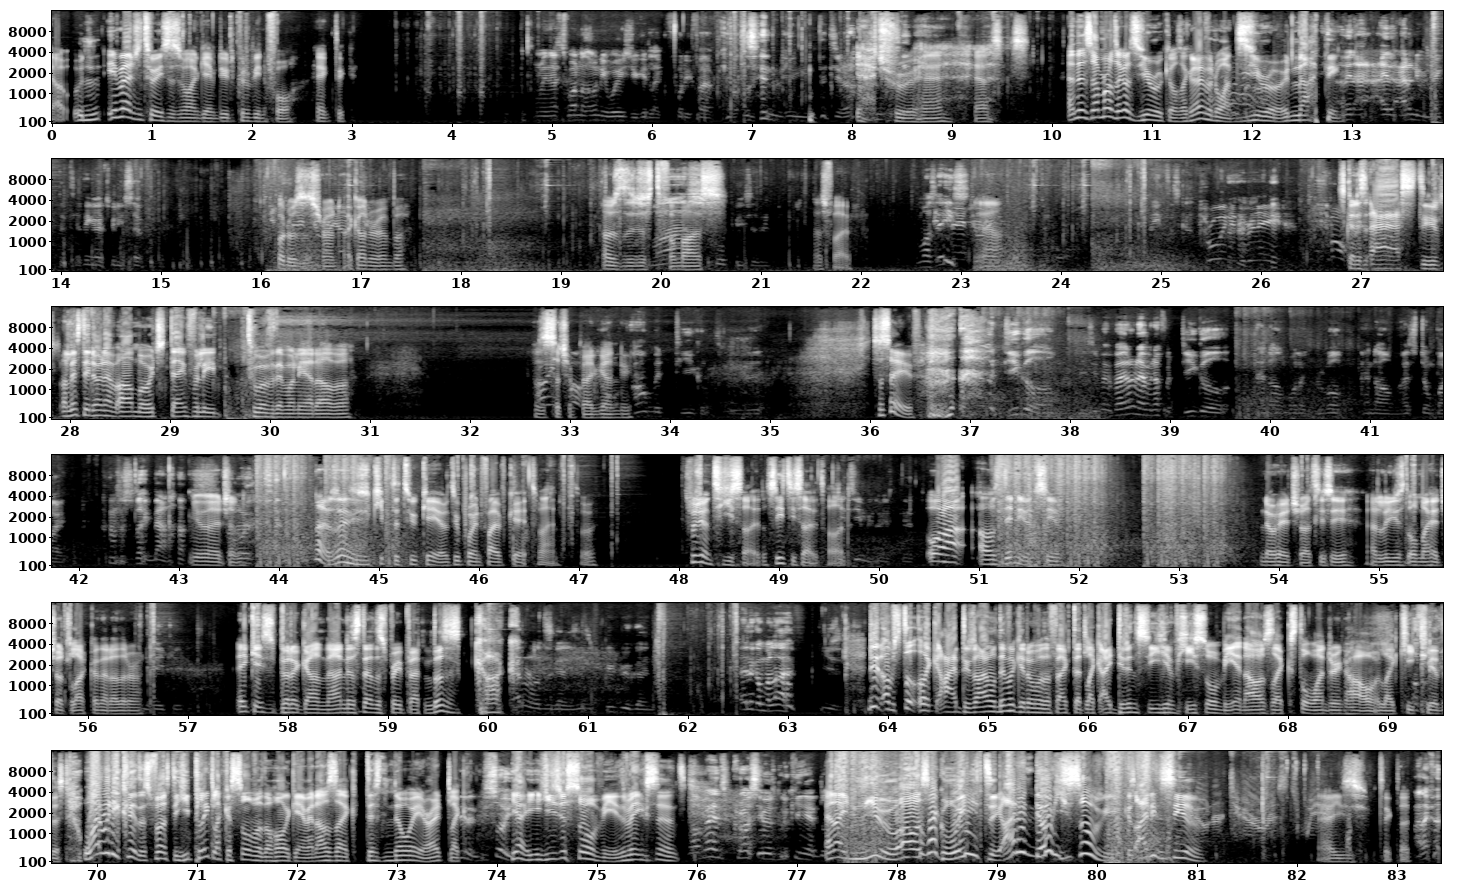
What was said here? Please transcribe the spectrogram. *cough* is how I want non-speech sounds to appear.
Yeah, imagine two aces in one game, dude. Could have been four. Hectic. I mean, that's one of the only ways you get like 45 kills *laughs* in, in the zero. Yeah, true, huh? Yes. And then some rounds I got zero kills. Like, not even one. Zero. Nothing. I mean, I, I, I don't even make that. I think I got 27. What was this round? I can't remember. That was the- just FAMAS. four piece, I think. That's five. Mars ace. Yeah. I hate this guy. He's got his ass, dude. Unless they don't have armor, which thankfully two of them only had armor. That was such a bad gun, dude. It's a save. A deagle armor. *coughs* *coughs* If I don't have enough of deagle and um, or like revolt and um, I just don't buy it. *laughs* I'm just like, nah. You imagine. Not worth it. No, as long as you keep the 2k or 2.5k, it's fine. So, especially on T side. CT side, it's hard. GT me, no, it's good. Oh, I, I was didn't even see him. No headshots, you see. I used all my headshot luck on that other round. The AK. AK a better gun. I understand the spray pattern. This is cock. I don't know what this guy is. A preview gun. Hey, look, I'm alive. Dude, I'm still like, I dude, I will never get over the fact that like I didn't see him, he saw me, and I was like still wondering how like he cleared this. Why would he clear this? Firstly, he played like a silver the whole game, and I was like, there's no way, right? Like, He yeah, he, he just saw me. It makes sense. My man's cross, he was looking at. And I knew. I was like waiting. I didn't know he saw me because I didn't see him. Yeah, he's take that. Like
